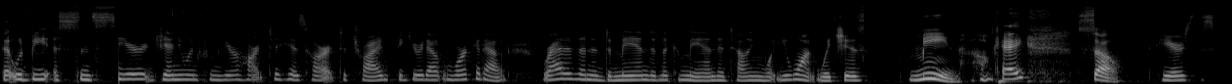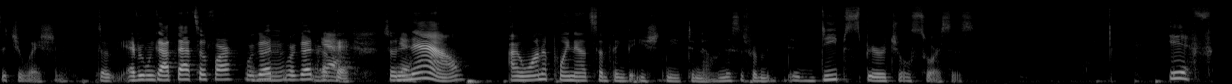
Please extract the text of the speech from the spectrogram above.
that would be a sincere, genuine from your heart to his heart to try and figure it out and work it out, rather than a demand and a command and telling him what you want, which is mean. Okay? So here's the situation. So everyone got that so far? We're good? Mm-hmm. We're good? Yeah. Okay. So now I want to point out something that you should need to know, and this is from deep spiritual sources. If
